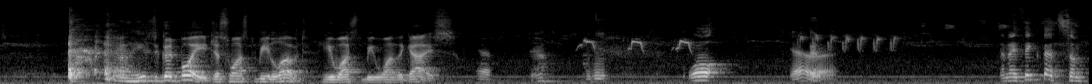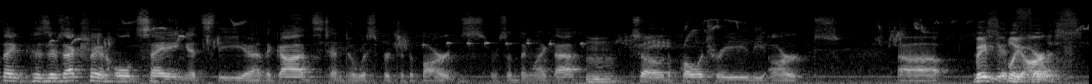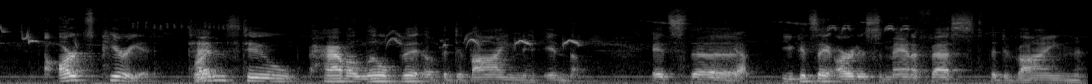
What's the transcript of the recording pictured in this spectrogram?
he's a good boy. He just wants to be loved. He wants to be one of the guys. Yeah. Yeah. Mhm. Well, Yeah. And- And I think that's something because there's actually an old saying. It's the uh, the gods tend to whisper to the bards or something like that. Mhm. So the poetry, the art, uh, Basically, artists. arts period Right. tends to have a little bit of the divine in them. It's the you could say artists manifest the divine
